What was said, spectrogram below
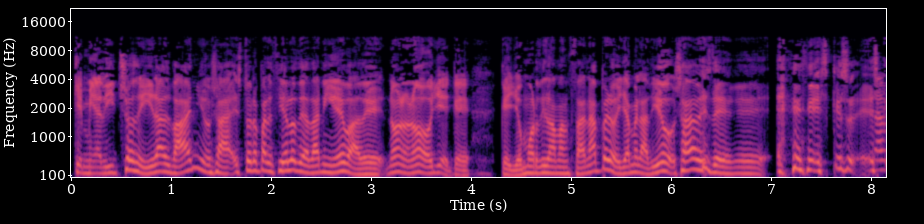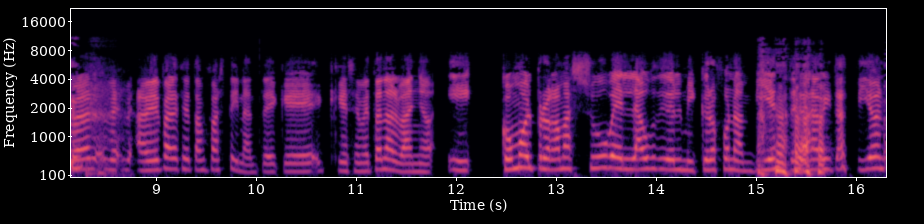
que me ha dicho de ir al baño. O sea, esto no parecía lo de Adán y Eva, de, no, no, no, oye, que, que yo mordí la manzana, pero ella me la dio, ¿sabes? De, es que... Es que... A mí me parece tan fascinante que, que se metan al baño y cómo el programa sube el audio del micrófono ambiente de la habitación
